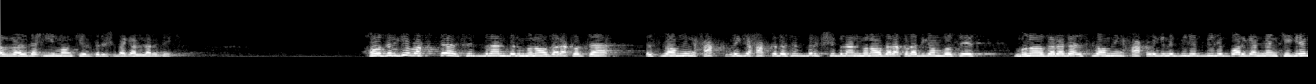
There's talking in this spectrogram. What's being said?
Avvalda iymon keltirishmaganlaridek. Hozirgi vaqtda siz bilan bir munozara qilsa islomning haqligi haqida siz bir kishi bilan munozara qiladigan bo'lsangiz munozarada islomning haqligini bilib bilib borgandan keyin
